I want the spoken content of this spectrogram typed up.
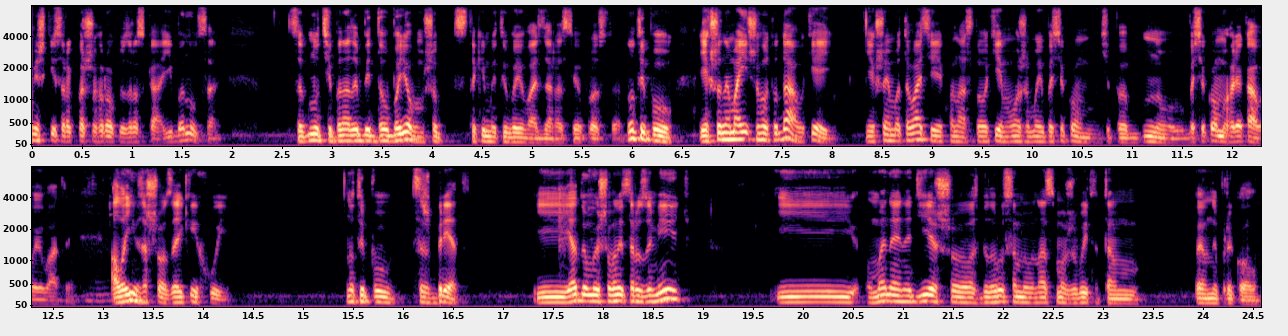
мішки 41-го року зразка. Їбануться. Це ну, типу, треба бути довбойобом, щоб з такими ти воювати зараз. Його просто. Ну, типу, якщо немає іншого, то да, окей. Якщо є мотивація, як у нас, то окей, ми можемо і босяком, типу, ну, босяком і горяка воювати. Але їм за що? За який хуй? Ну, типу, це ж бред. І я думаю, що вони це розуміють. І у мене є надія, що з білорусами у нас може вийти там певний прикол.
